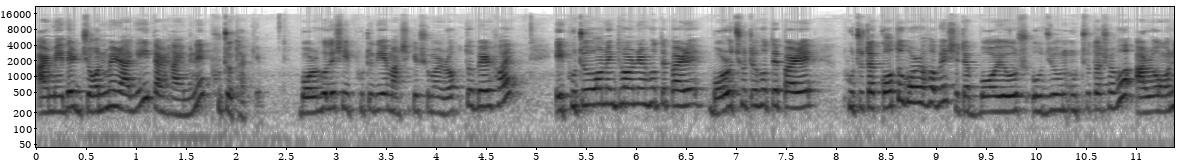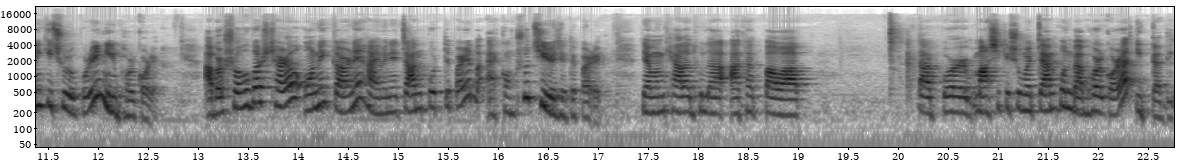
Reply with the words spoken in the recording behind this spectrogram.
আর মেয়েদের জন্মের আগেই তার হাইমেনে ফুটো থাকে। বড় হলে সেই ফুটো দিয়ে মাসিকের সময় রক্ত বের হয়। এই ফুটোও অনেক ধরনের হতে পারে, বড় ছোট হতে পারে। ফুটোটা কত বড় হবে সেটা বয়স, ওজন, উচ্চতা সহ আরও অনেক কিছুর উপরেই নির্ভর করে। আবার সহবাস ছাড়াও অনেক কারণে হাইমেনে টান পড়তে পারে বা এক অংশ চিড়ে যেতে পারে। যেমন খেলাধুলা, আঘাত পাওয়া, তারপর মাসিকের সময় ট্যাম্পন ব্যবহার করা ইত্যাদি।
